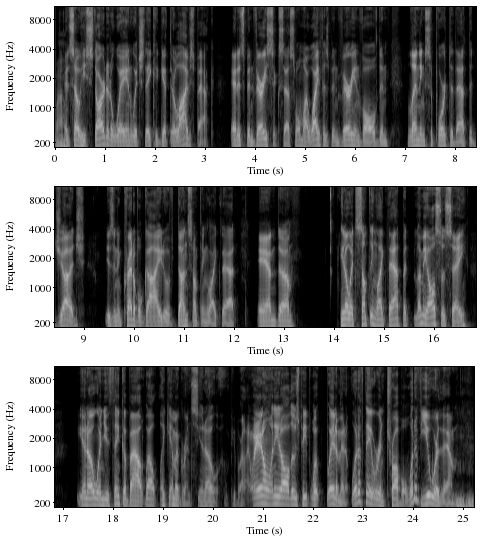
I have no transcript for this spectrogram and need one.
Wow. and so he started a way in which they could get their lives back. And it's been very successful. My wife has been very involved in lending support to that. The judge is an incredible guy to have done something like that. And, um, you know, it's something like that. But let me also say, you know, when you think about, well, like immigrants, you know, people are like, we don't need all those people. Wait- a minute. What if they were in trouble? What if you were them? Mhm.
